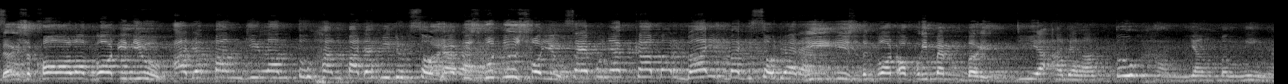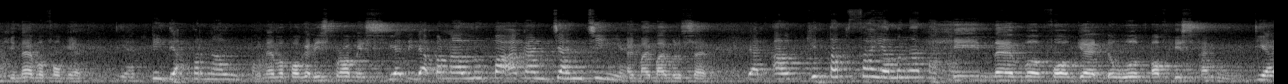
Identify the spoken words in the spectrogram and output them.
There is a selesai. call of God in you. Ada panggilan Tuhan pada hidup I have saudara. this good news for you. Saya punya kabar baik bagi saudara. He is the God of remembering. Dia adalah Tuhan yang mengingat. He never forget. Dia tidak pernah He lupa. never forget His promise. Dia tidak pernah lupa akan janjinya. And my Bible said, Dan Alkitab saya mengatakan He never forget the work of His hand. dia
